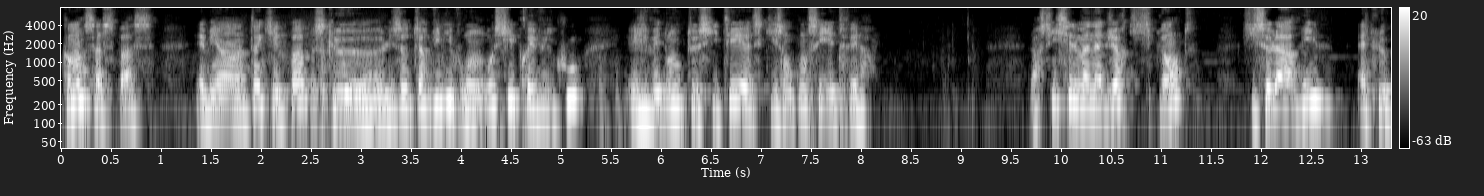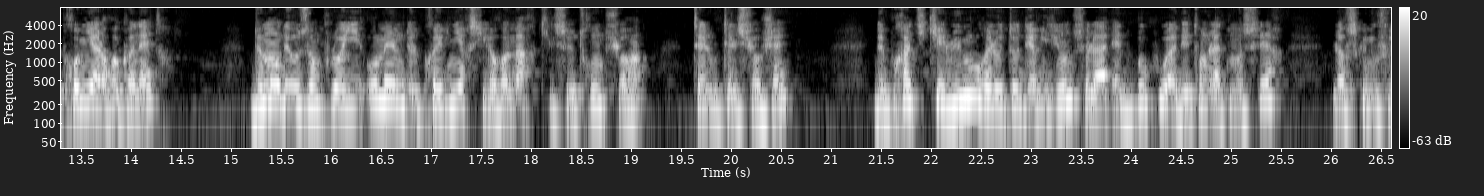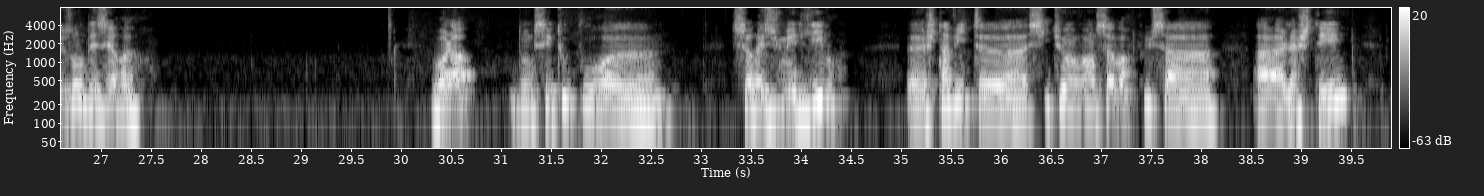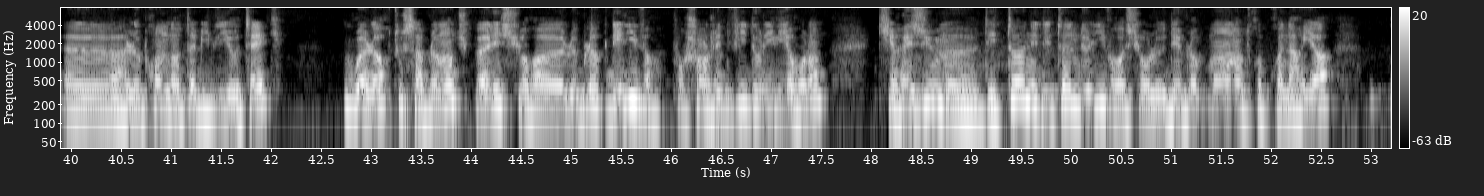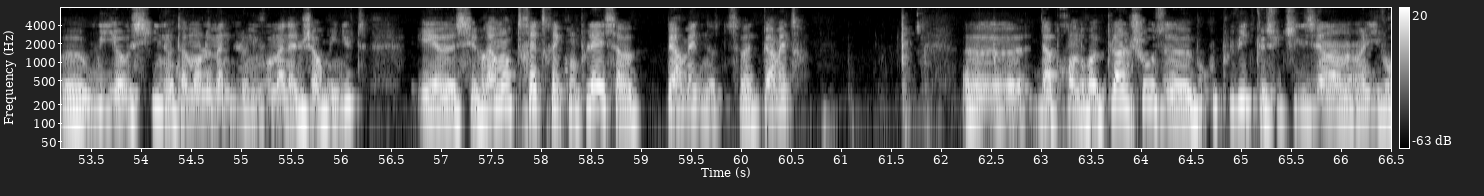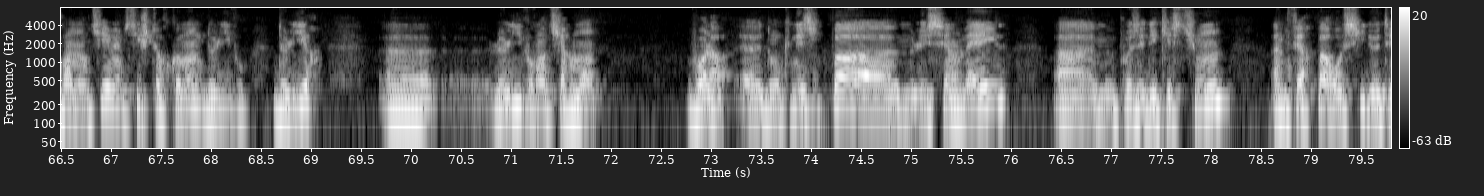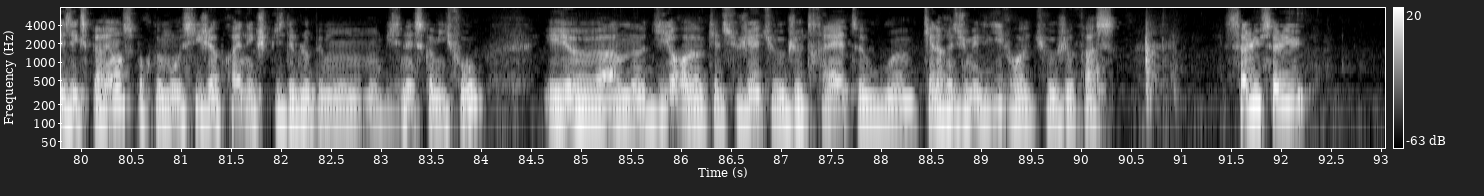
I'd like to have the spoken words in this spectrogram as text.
comment ça se passe? Eh bien, t'inquiète pas, parce que les auteurs du livre ont aussi prévu le coup, et je vais donc te citer ce qu'ils ont conseillé de faire. Alors si c'est le manager qui se plante, si cela arrive, être le premier à le reconnaître, demander aux employés eux-mêmes de le prévenir s'ils remarquent qu'il se trompe sur un tel ou tel sujet, de pratiquer l'humour et l'autodérision, cela aide beaucoup à détendre l'atmosphère lorsque nous faisons des erreurs. Voilà, donc c'est tout pour euh, ce résumé de livre. Euh, je t'invite, euh, si tu veux en savoir plus, à, l'acheter, à le prendre dans ta bibliothèque, ou alors tout simplement tu peux aller sur le blog des livres pour changer de vie d'Olivier Roland qui résume euh, des tonnes et des tonnes de livres sur le développement, l'entrepreneuriat, euh, où il y a aussi notamment le, nouveau manager minute. Et euh, c'est vraiment très très complet. Ça va, ça va te permettre d'apprendre plein de choses beaucoup plus vite que s'utiliser un, livre en entier, même si je te recommande de, lire le livre entièrement. Voilà, donc n'hésite pas à me laisser un mail, à me poser des questions, à me faire part aussi de tes expériences pour que moi aussi j'apprenne et que je puisse développer mon, business comme il faut, et euh, à me dire euh, quel sujet tu veux que je traite ou euh, quel résumé de livre tu veux que je fasse. Salut, salut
